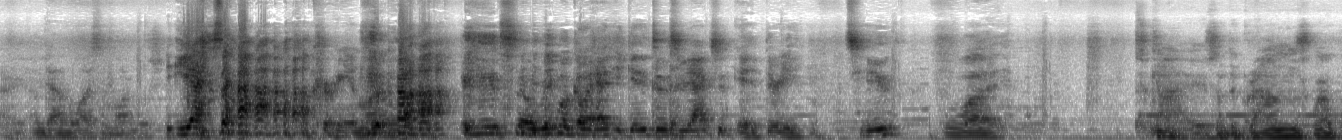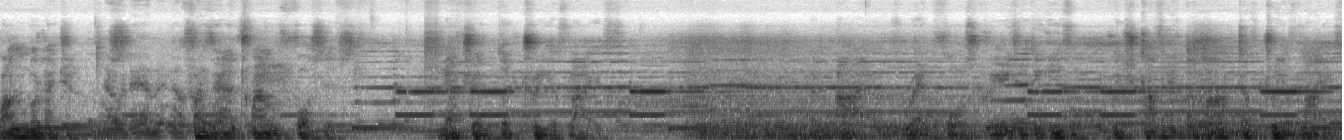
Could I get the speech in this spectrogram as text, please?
All right, I'm down to watch some Marvel shit. Yes. Korean Marvel. so we will go ahead and get into this reaction in three, two, one. skies and the grounds where one the legends no, damn, they're not from their twelve forces nurtured the tree of life. Eye of red force created the evil which coveted the heart of tree of life,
